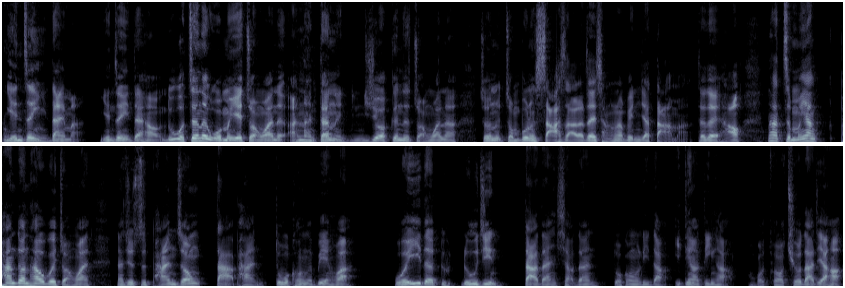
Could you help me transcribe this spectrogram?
严阵以待嘛，严阵以待哈。如果真的我们也转弯了啊，那当然你就要跟着转弯啦。总总不能傻傻的在场上被人家打嘛，对不对？好，那怎么样判断它会不会转弯？那就是盘中大盘多空的变化，唯一的路径，大单、小单、多空的力道一定要盯好。我我求大家哈，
